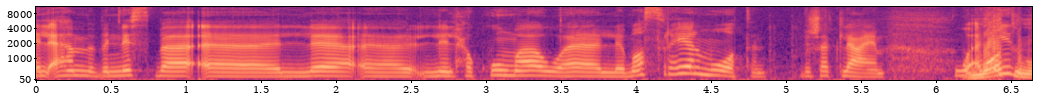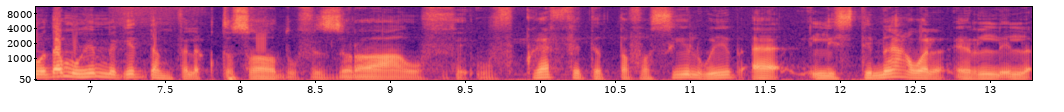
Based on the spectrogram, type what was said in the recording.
الأهم بالنسبة آه، ل- آه، للحكومة ولمصر هي المواطن بشكل عام المواطن وده مهم جدا في الاقتصاد وفي الزراعة وفي, وفي كافة التفاصيل ويبقى الاستماع وال- لل-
